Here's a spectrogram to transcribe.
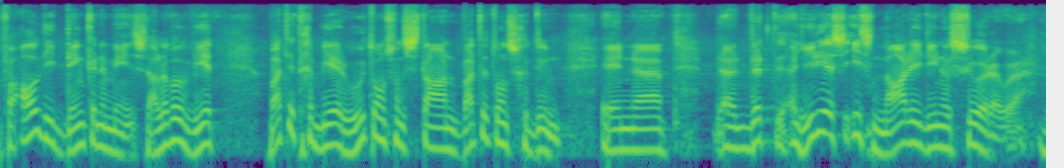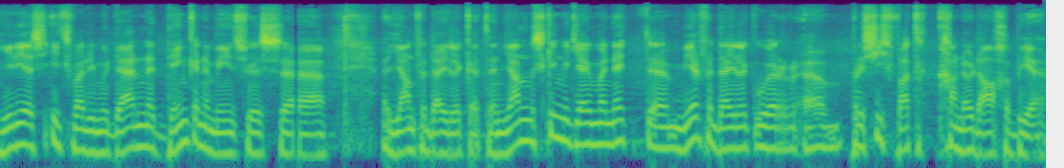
veral die denkende mense. Hulle wil weet wat het gebeur, hoe het ons ontstaan, wat het ons gedoen? En uh dit hierdie is iets na die dinosoure hoor. Hierdie is iets wat die moderne denkende mens soos uh Jan verduidelik het. En Jan, miskien moet jy my net uh, meer verduidelik oor uh presies wat gaan nou daar gebeur.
